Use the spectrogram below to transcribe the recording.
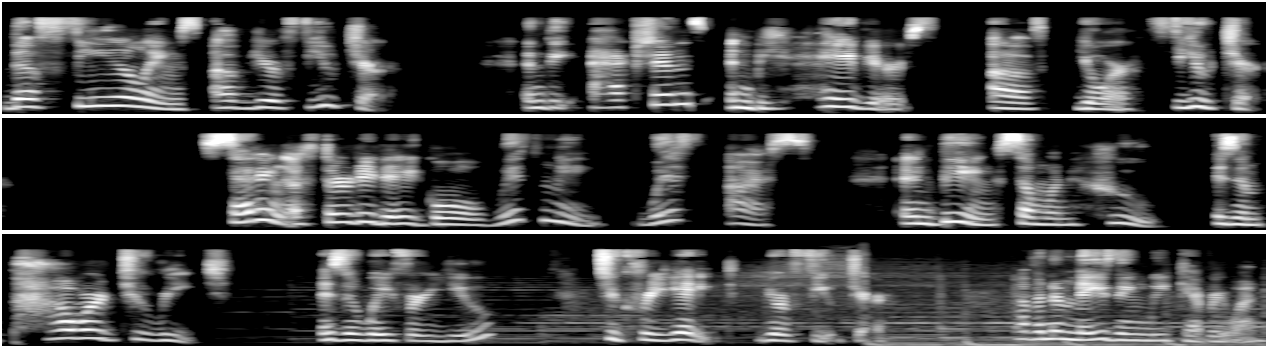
the feelings of your future, and the actions and behaviors of your future setting a 30 day goal with me, with us, and being someone who is empowered to reach is a way for you to create your future. Have an amazing week, everyone.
